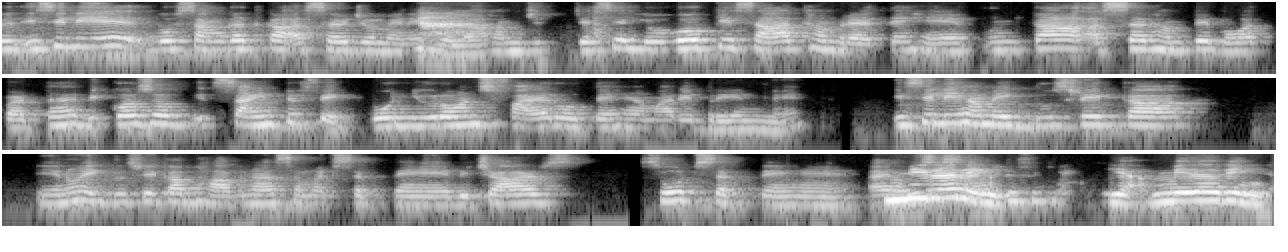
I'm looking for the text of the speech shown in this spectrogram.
तो इसीलिए वो संगत का असर जो मैंने बोला हम जैसे लोगों के साथ हम रहते हैं उनका असर हम पे बहुत पड़ता है बिकॉज़ ऑफ़ इट्स साइंटिफिक वो न्यूरॉन्स फायर होते हैं हमारे ब्रेन में। इसीलिए हम एक दूसरे का यू you नो know, एक दूसरे का भावना समझ सकते हैं विचार सोच सकते हैं। मिररिंग या mirroring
